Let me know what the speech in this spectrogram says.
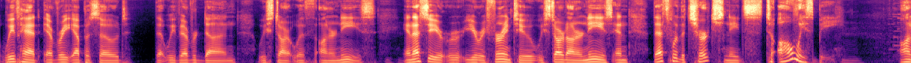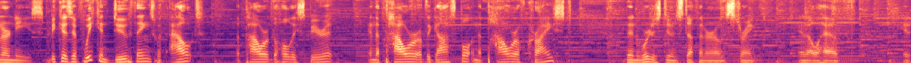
we've had every episode that we've ever done. We start with on our knees. And that's what you're, you're referring to. We start on our knees, and that's where the church needs to always be on our knees. Because if we can do things without the power of the Holy Spirit and the power of the gospel and the power of Christ, then we're just doing stuff in our own strength, and it'll have it,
